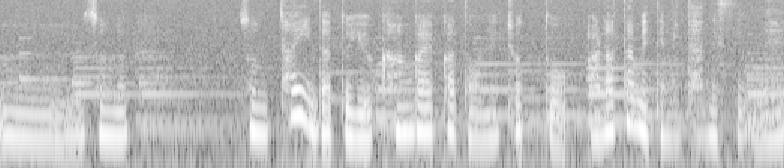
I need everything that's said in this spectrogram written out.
うんそのそのタイだという考え方をねちょっと改めてみたんですよね。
